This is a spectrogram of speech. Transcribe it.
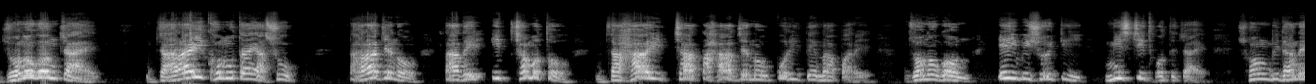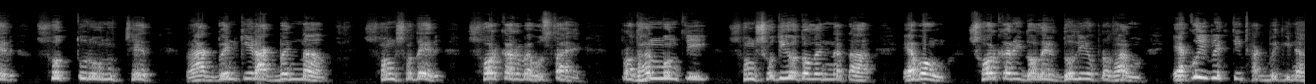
জনগণ চায়, যারাই ক্ষমতায় আসুক, তারা যেন তাদের ইচ্ছা মতো যাহা ইচ্ছা তাহা যেন করিতে না পারে। জনগণ এই বিষয়টি নিশ্চিত হতে চায়। সংবিধানের সত্তর অনুচ্ছেদ রাখবেন কি রাখবেন না, সংসদের সরকার ব্যবস্থায় প্রধানমন্ত্রী, সংসদীয় দলের নেতা এবং সরকারি দলের দলীয় প্রধান একই ব্যক্তি থাকবে কিনা,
